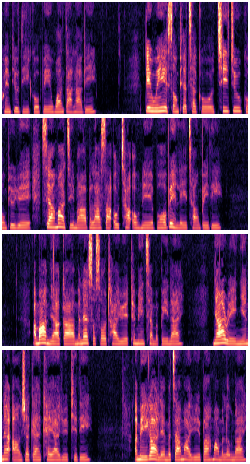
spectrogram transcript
ခွင်ပြုသည်ကိုပင်ဝမ်းသာလာပြီးတင်ဝင်းရဲ့ဆုံးဖြတ်ချက်ကိုချီးကျူးဂုဏ်ပြု၍ဆ iam မကြီးမှာဗလာစာအုပ်ချအုပ်နှင့်ဘောပင်လေးချောင်းပေးသည်အမများကမနဲ့စောစောထား၍ထမင်းချက်မပေးနိုင်ညတွင်ညင်းနဲ့အောင်ရက်ကန်းခရ၍ဖြစ်သည် အမေကလည်းမကြားမ၍ဘာမှမလုပ်နိုင်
